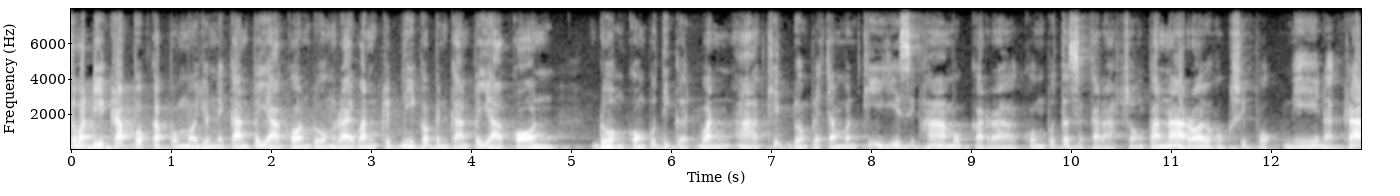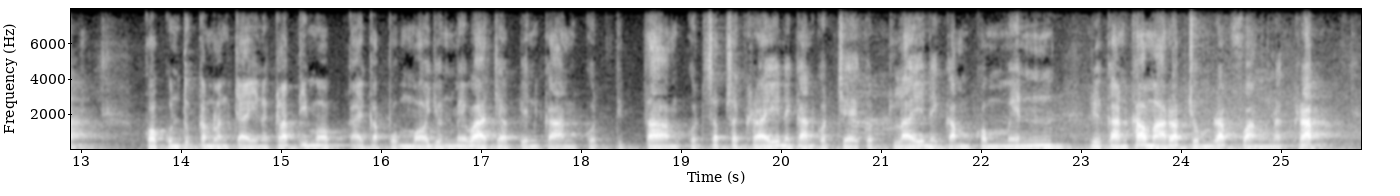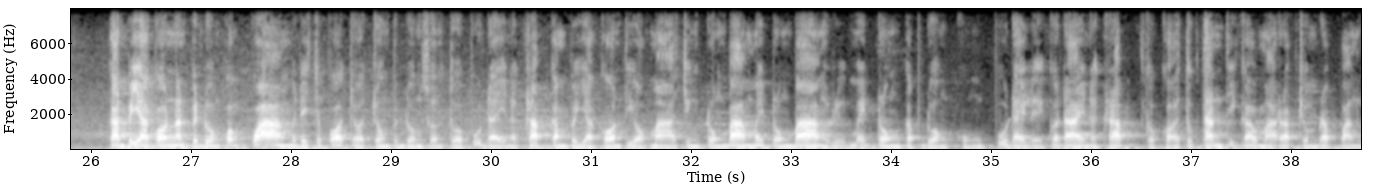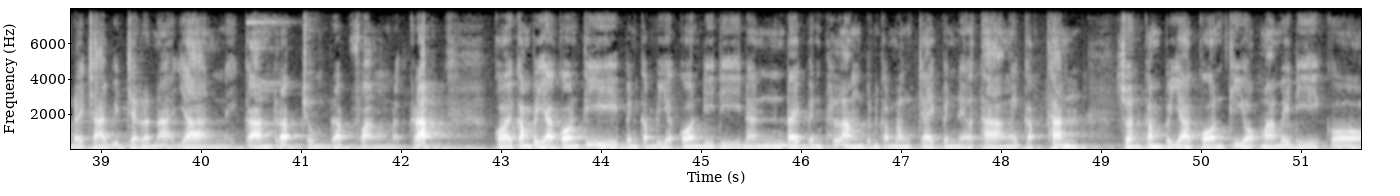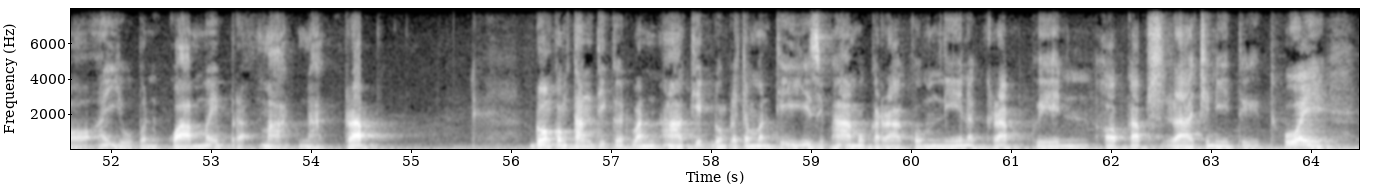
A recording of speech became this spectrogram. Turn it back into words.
สวัสดีครับ พบกับผมมอยุนในการพยากรณ์ดวงรายวันคลิปนี้ก็เป็นการพยากรณ์ดวงของผู้ที่เกิดวันอาทิตย์ดวงประจำวันที่ 25 มกราคมพุทธศักราช 2566 นี้นะครับ ขอบคุณทุกกำลังใจนะครับ ที่มอบให้กับผมหมอยุนไม่ว่าจะเป็นการกดติดตามกด Subscribe ในการกดแชร์กดไลค์ในคำคอมเมนต์หรือการเข้ามารับชมรับฟังนะครับ การพยากรณ์นั้นเป็นดวงกว้างๆไม่ได้เฉพาะเจาะจงเป็นดวงส่วนตัวผู้ใดนะครับคำพยากรณ์ที่ออกมาจึงตรงบ้างไม่ตรงบ้าง หรือไม่ตรงกับดวงของผู้ใดเลยก็ได้นะครับ ก็ขอให้ทุกท่านที่เข้ามารับชมรับฟังได้ใช้วิจารณญาณในการรับชมรับฟังนะครับขอให้คำพยากรณ์ที่เป็นคำพยากรณ์ดีๆ นั้น ได้เป็นพลังเป็นกำลังใจเป็นแนวทางให้กับท่าน ส่วนคำพยากรณ์ที่ออกมาไม่ดีก็ให้อยู่บนความไม่ประมาทนะครับ ดวงของท่านที่เกิดวันอาทิตย์ดวงประจำวันที่ 25 มกราคมนี้นะครับ Queen of Cups ราชินีถือถ้วย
